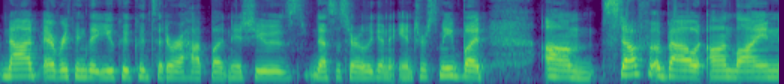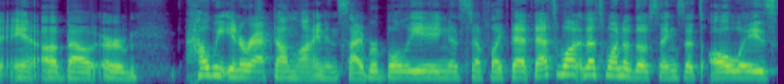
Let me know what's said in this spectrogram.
not everything that you could consider a hot button issue is necessarily going to interest me, but um stuff about online about or how we interact online and cyberbullying and stuff like that. That's one, that's one of those things that's always,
